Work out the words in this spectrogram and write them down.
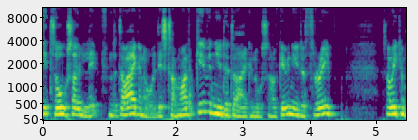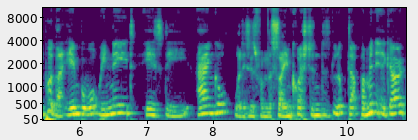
it's also lit from the diagonal. This time I've given you the diagonal, so I've given you the three. So we can put that in, but what we need is the angle. Well, this is from the same question looked up a minute ago.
